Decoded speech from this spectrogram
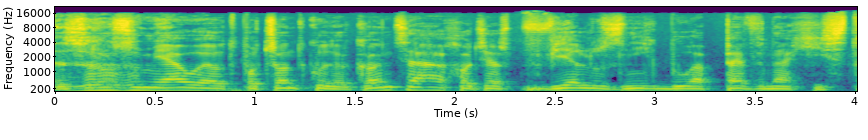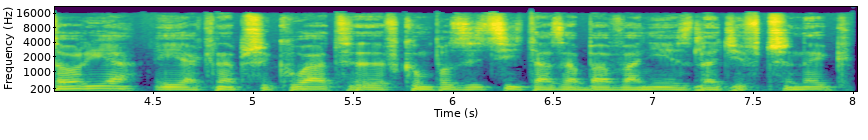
zrozumiałe od początku do końca, a chociaż w wielu z nich była pewna historia, jak na przykład w kompozycji Ta zabawa nie jest dla dziewczynek,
